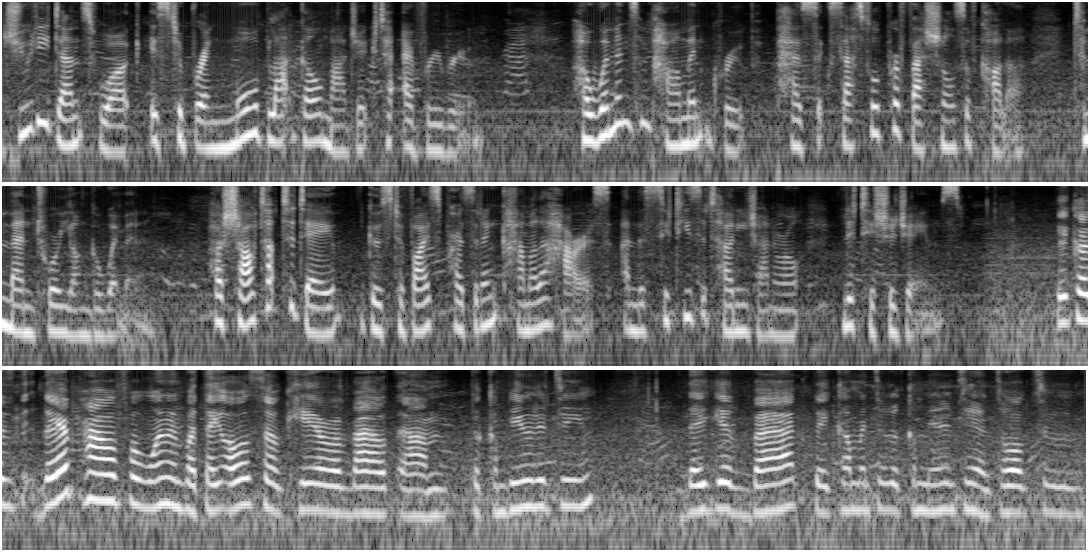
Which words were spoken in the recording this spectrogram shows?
Judy Dent's work is to bring more black girl magic to every room. Her women's empowerment group pairs successful professionals of color to mentor younger women. Her shout out today goes to Vice President Kamala Harris and the city's Attorney General Letitia James. because they're powerful women, but they also care about um, the community. They give back. They come into the community and talk to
